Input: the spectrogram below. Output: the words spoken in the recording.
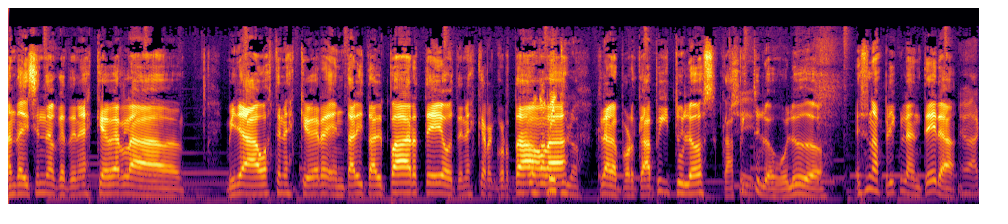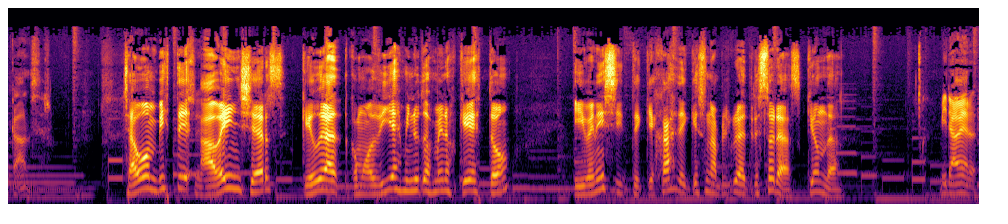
anda diciendo que tenés que verla. Mirá, vos tenés que ver en tal y tal parte, o tenés que Por recortarla. capítulo. Claro, por capítulos. Capítulos, boludo. Es una película entera. me da cáncer. Chabón, viste Sí. Avengers, que dura como 10 minutos menos que esto, y venís y te quejas de que es una película de 3 horas. ¿Qué onda? Mira, a ver,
